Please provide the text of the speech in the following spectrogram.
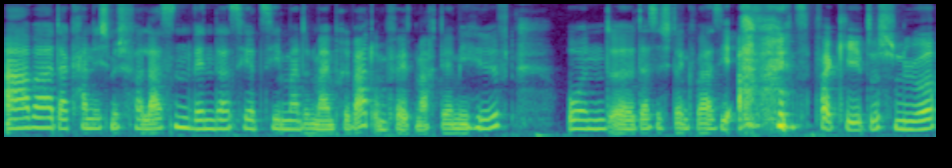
aber da kann ich mich verlassen, wenn das jetzt jemand in meinem Privatumfeld macht, der mir hilft und äh, dass ich dann quasi Arbeitspakete schnür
